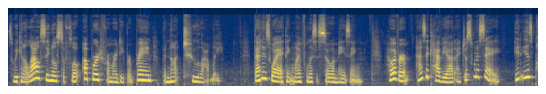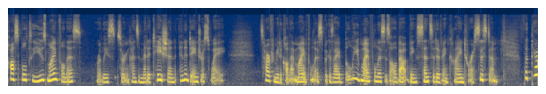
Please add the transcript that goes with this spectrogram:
so we can allow signals to flow upward from our deeper brain, but not too loudly. That is why I think mindfulness is so amazing. However, as a caveat, I just want to say it is possible to use mindfulness, or at least certain kinds of meditation, in a dangerous way. It's hard for me to call that mindfulness because I believe mindfulness is all about being sensitive and kind to our system. But there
